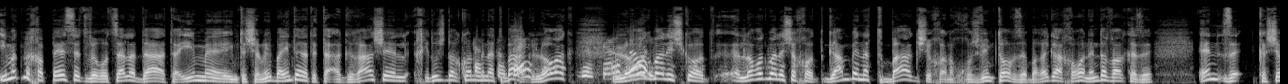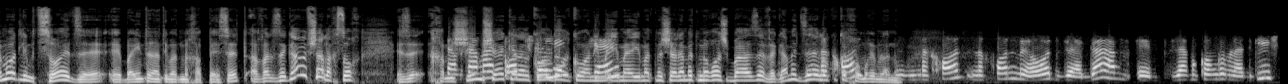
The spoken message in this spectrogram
אם את מחפשת ורוצה לדעת האם אה, אם תשלמי באינטרנט את האגרה של חידוש דרכון בנתב"ג, לא רק, לא רק בלשכות, לא רק בלשכות, גם בנתב"ג שאנחנו חושבים טוב זה ברגע האחרון אין דבר כזה, אין, זה קשה מאוד למצוא את זה אה, באינטרנט אם את מחפשת, אבל זה גם אפשר לחסוך איזה 50 שקל על כל דרכון כן? אם, אם את משלמת מראש בזה, וגם את זה נכון, לא כל כך אומרים לנו. נכון, נכון מאוד, ואגב, אה, זה המקום גם להדגיש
